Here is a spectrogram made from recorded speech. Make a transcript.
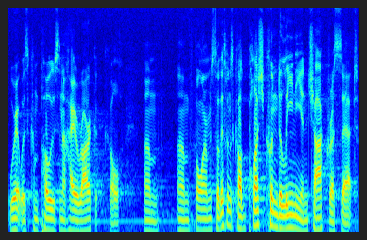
where it was composed in a hierarchical um, um, form. So this one's called Plush Kundalini and Chakra Set.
